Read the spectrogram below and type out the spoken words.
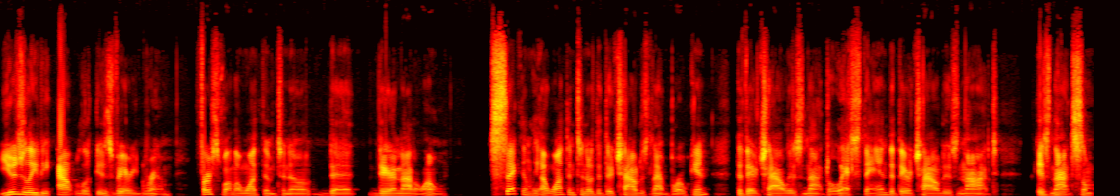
Usually the outlook is very grim. First of all, I want them to know that they're not alone. Secondly, I want them to know that their child is not broken, that their child is not less than, that their child is not is not some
